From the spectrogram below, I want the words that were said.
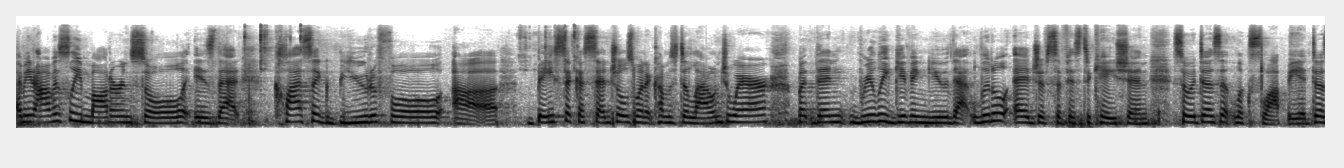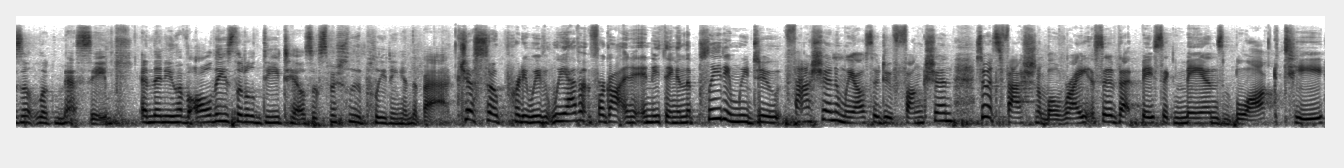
I mean, obviously, modern soul is that classic, beautiful, uh, basic essentials when it comes to loungewear, but then really giving you that little edge of sophistication so it doesn't look sloppy, it doesn't look messy, and then you have all these little details, especially the pleating in the back. Just so pretty. We've, we haven't forgotten anything. In the pleating, we do fashion and we also do function. So it's fashionable, right? Instead of that basic man's block tee,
